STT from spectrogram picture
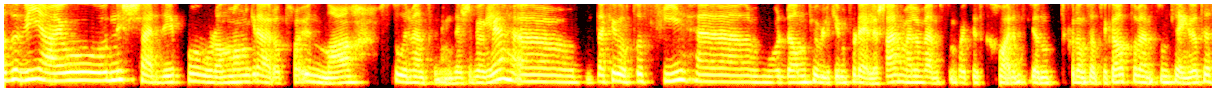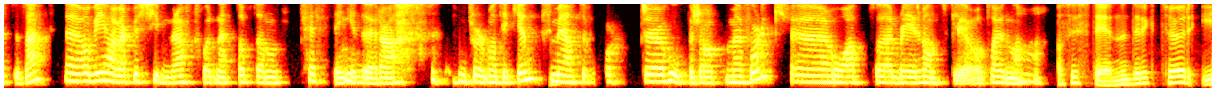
Altså, vi er jo nysgjerrig på hvordan man greier å ta unna store menneskemengder, selvfølgelig. Eh, det er ikke godt å si eh, hvordan publikum fordeler seg mellom hvem som faktisk har et grønt koronasertifikat og hvem som trenger å teste seg. Eh, og vi har vært bekymra for nettopp den testing i døra-problematikken, med at det fort hoper seg opp med folk, og at det blir vanskelig å ta unna. Assisterende direktør i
